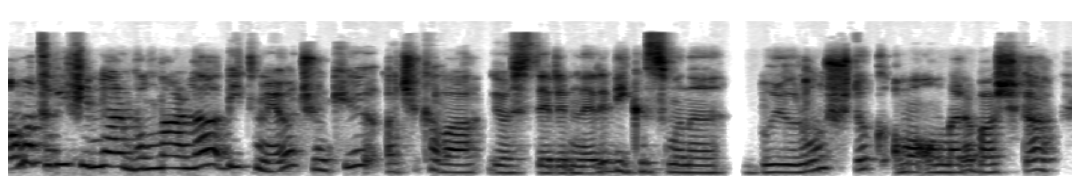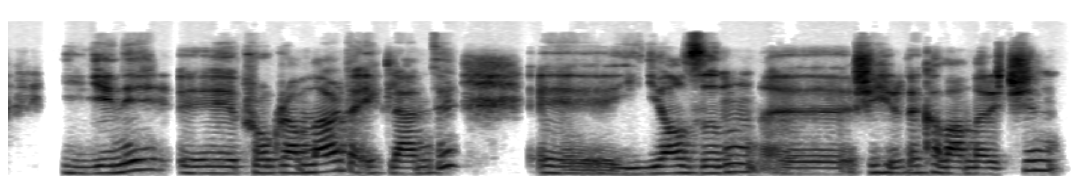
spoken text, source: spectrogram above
Ama tabii filmler bunlarla bitmiyor çünkü açık hava gösterimleri bir kısmını duyurmuştuk ama onlara başka yeni e, programlar da eklendi. E, yazın e, şehirde kalanlar için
